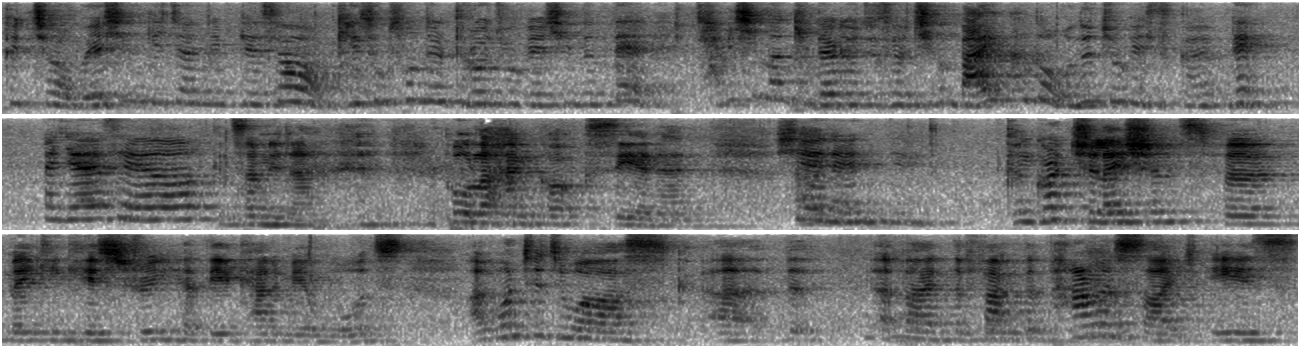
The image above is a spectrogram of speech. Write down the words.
그쵸. 외신 기자님께서 계속 손을 들어주고 계시는데 잠시만 기다려주세요. 지금 마이크가 어느 쪽에 있을까요? 네. 안녕하세요. 감사합니다. Paula Hancock, CNN. CNN. Um, congratulations for making history at the Academy Awards. I wanted to ask uh, the, about the fact that Parasite is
